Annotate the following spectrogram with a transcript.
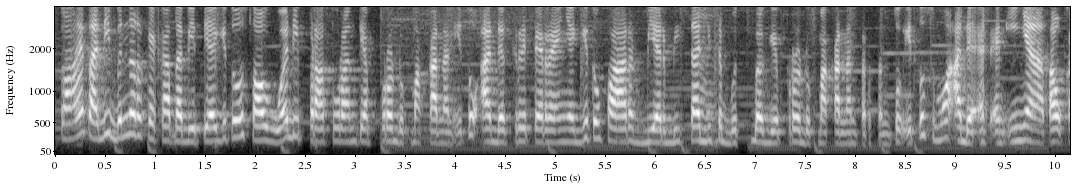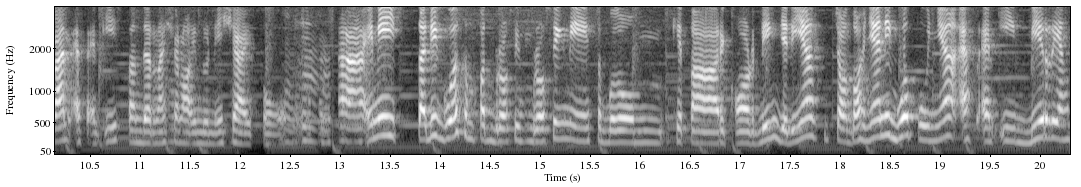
Soalnya tadi bener kayak kata Ditya gitu, setahu gue di peraturan tiap produk makanan itu ada kriterianya gitu Far, biar bisa Hmm. disebut sebagai produk makanan tertentu itu semua ada SNI-nya, tahu kan SNI Standar Nasional Indonesia itu. Nah ini tadi gue sempat browsing-browsing nih sebelum kita recording, jadinya contohnya nih gue punya SNI bir yang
